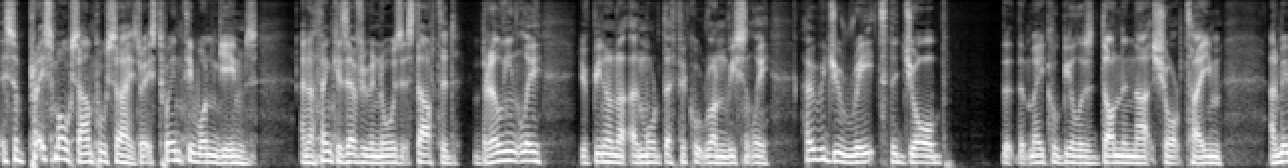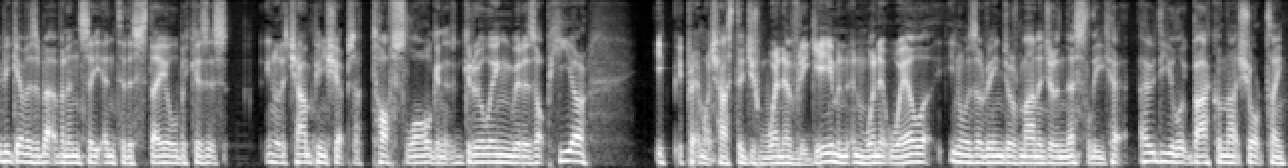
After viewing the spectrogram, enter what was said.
it's a pretty small sample size, right? It's 21 games. And I think, as everyone knows, it started brilliantly. You've been on a, a more difficult run recently. How would you rate the job that, that Michael Beale has done in that short time? And maybe give us a bit of an insight into the style because it's, you know, the championship's a tough slog and it's grueling, whereas up here, he, he pretty much has to just win every game and, and, win it well. You know, as a Rangers manager in this league, how, how do you look back on that short time?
